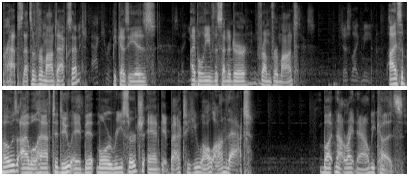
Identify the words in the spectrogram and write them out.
Perhaps that's a Vermont accent, because he is, I believe, the senator from Vermont. just like me. I suppose I will have to do a bit more research and get back to you all on that. But not right now because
